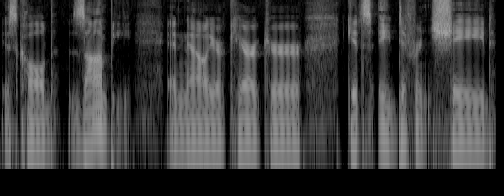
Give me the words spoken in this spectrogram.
is called zombie, and now your character gets a different shade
